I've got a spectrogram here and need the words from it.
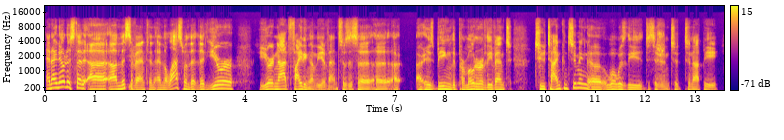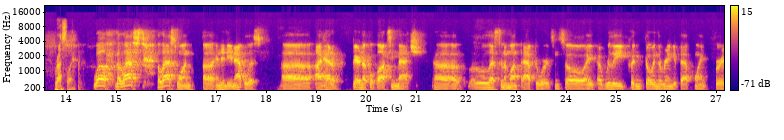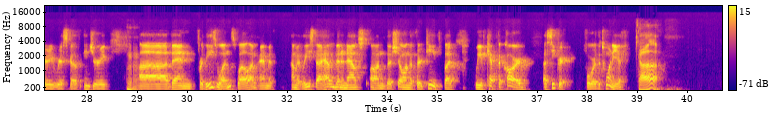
And I noticed that uh, on this event and, and the last one that, that you're you're not fighting on the event. So is this a, a, a is being the promoter of the event too time consuming? Uh, what was the decision to to not be wrestling? Well, the last the last one uh, in Indianapolis, uh, I had a bare knuckle boxing match uh, less than a month afterwards, and so I, I really couldn't go in the ring at that point for any risk of injury. Mhm. Uh, then for these ones, well, I'm, I'm at I'm at least I haven't been announced on the show on the 13th, but we've kept the card a secret for the 20th. Ah,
